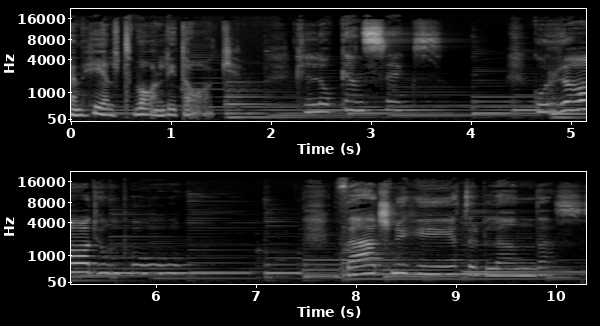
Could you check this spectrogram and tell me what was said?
En helt vanlig dag. Klockan sex går radion på Världsnyheter blandas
